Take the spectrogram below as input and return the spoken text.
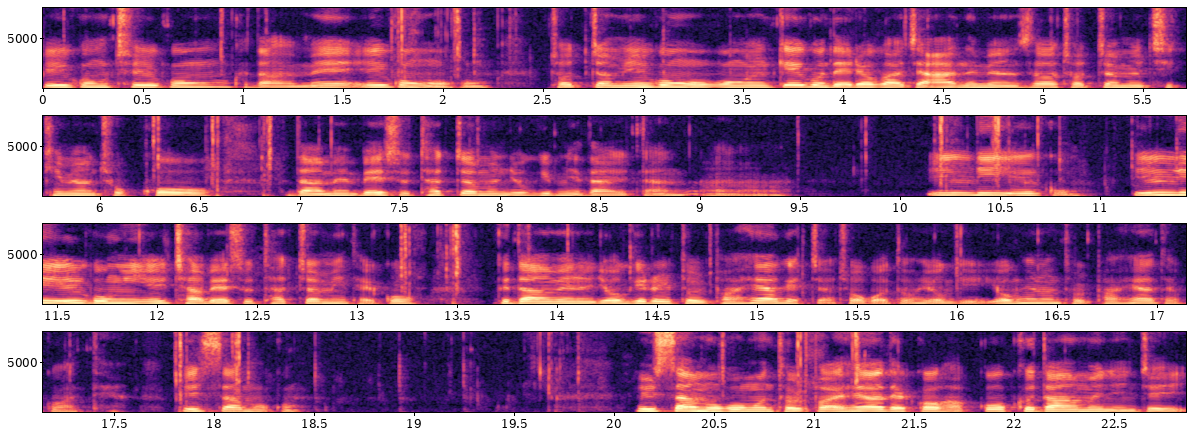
1070 그 다음에 1050 저점 1050을 깨고 내려가지 않으면서 저점을 지키면 좋고 그 다음에 매수 타점은 여기입니다. 일단 어, 1210 1210이 1차 매수 타점이 되고 그 다음에는 여기를 돌파해야겠죠. 적어도 여기 여기는 돌파해야 될 것 같아요. 1350 1350은 돌파해야 될 것 같고 그 다음은 이제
